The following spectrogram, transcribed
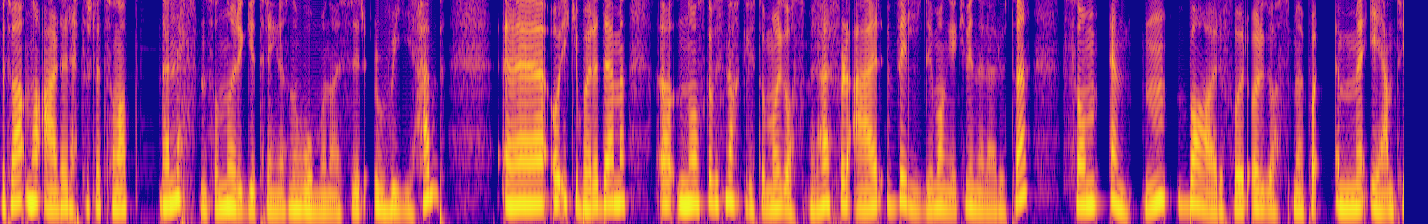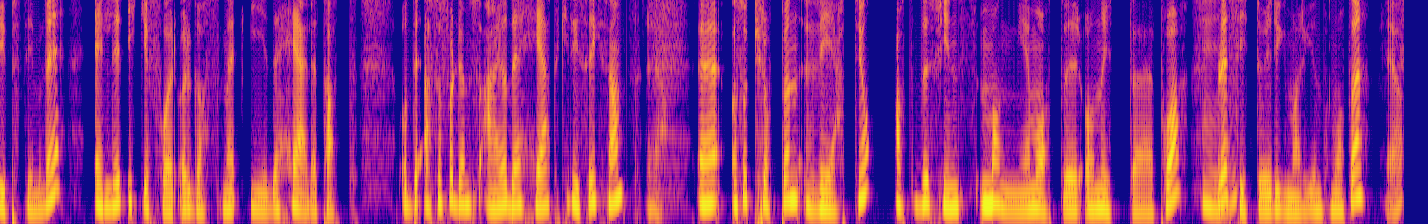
Vet du hva, nå er det rett og slett sånn at det er nesten sånn Norge trenger en sånn womanizer rehab. Eh, og ikke bare det, men eh, nå skal vi snakke litt om orgasmer her, for det er veldig mange kvinner der ute som enten bare får orgasme på, med én type stimuli, eller ikke får orgasme i det hele tatt. Og det, altså for dem så er jo det helt krise, ikke sant? Ja. Eh, altså kroppen vet jo at det fins mange måter å nyte på, for det sitter jo i ryggmargen på en måte. Ja.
